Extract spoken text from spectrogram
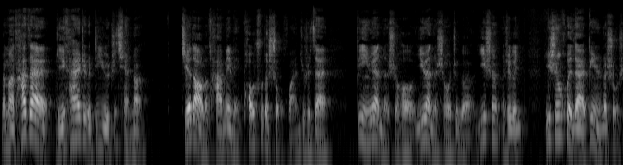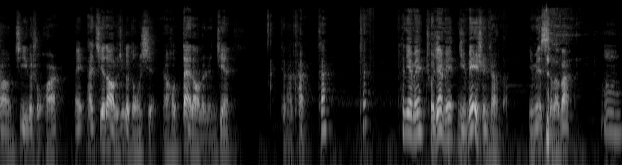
那么他在离开这个地狱之前呢？接到了他妹妹抛出的手环，就是在病院的时候，医院的时候，这个医生，这个医生会在病人的手上系一个手环。哎，他接到了这个东西，然后带到了人间，给他看看，看，看见没？瞅见没？你妹身上的，你妹死了吧？嗯，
